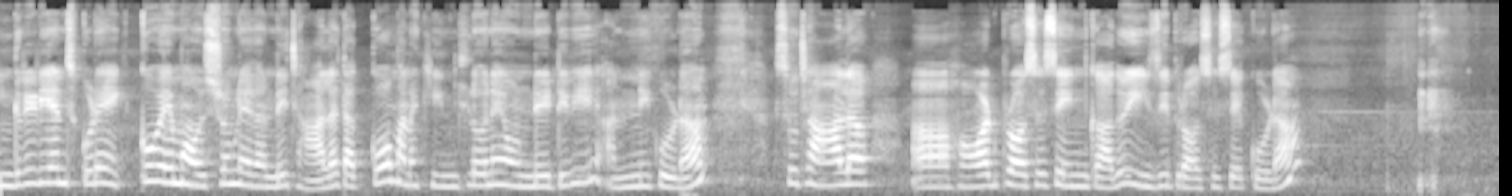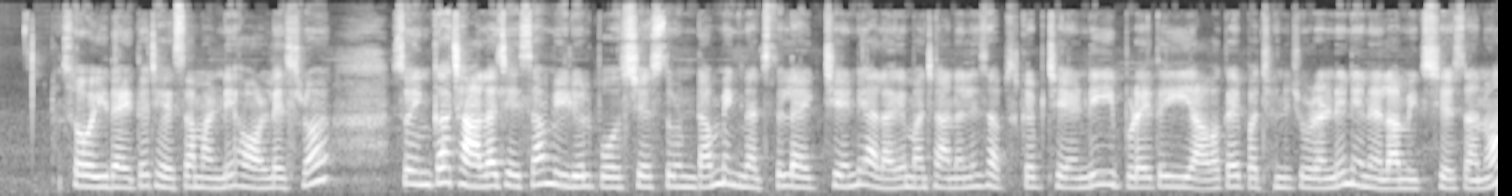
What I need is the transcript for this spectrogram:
ఇంగ్రీడియంట్స్ కూడా ఎక్కువ ఏం అవసరం లేదండి. చాలా తక్కువ మనకి ఇంట్లోనే ఉండేటివి అన్నీ కూడా. సో చాలా హార్డ్ ప్రాసెస్ ఏం కాదు ఈజీ ప్రాసెసే కూడా. సో ఇదైతే చేసామండి హాలిడేస్లో. సో ఇంకా చాలా చేసాం వీడియోలు పోస్ట్ చేస్తూ ఉంటాం. మీకు నచ్చితే లైక్ చేయండి అలాగే మా ఛానల్ని సబ్స్క్రైబ్ చేయండి. ఇప్పుడైతే ఈ ఆవకాయ పచ్చడిని చూడండి నేను ఎలా మిక్స్ చేశానో.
